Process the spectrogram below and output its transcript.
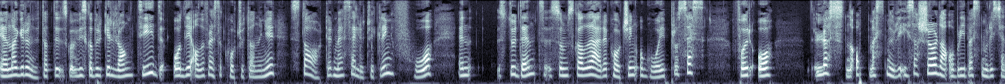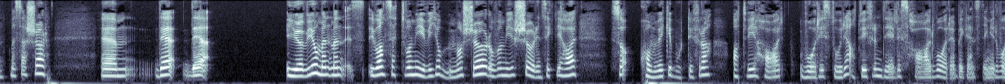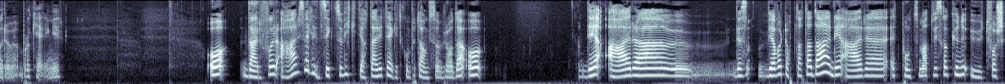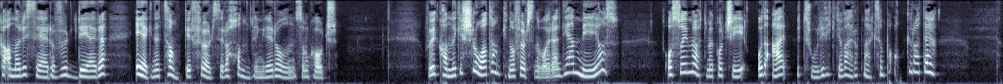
en av grunnene til at vi skal bruke lang tid, og de aller fleste coachutdanninger starter med selvutvikling. Få en student som skal lære coaching, å gå i prosess for å løsne opp mest mulig i seg sjøl, og bli best mulig kjent med seg sjøl. Um, ehm, det, det, gjør vi jo, men, men, uansett hvor mye vi jobber med oss sjøl, og hvor mye sjølinnsikt vi har, så kommer vi ikke bort ifra at vi har vår historie, at vi fremdeles har våre begrensninger, våre blokkeringer. Og derfor er selvinnsikt så viktig at det er et eget kompetanseområde. og det er eh, Det som vi har vært opptatt av der, det er eh, et punkt som at vi skal kunne utforske, analysere og vurdere egne tanker, følelser og handlinger i rollen som coach. For vi kan ikke slå av tankene og følelsene våre. De er med oss, også i møte med coachi, og det er utrolig viktig å være oppmerksom på akkurat det.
